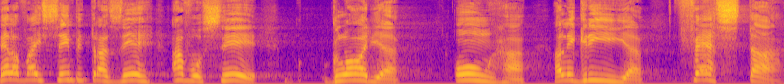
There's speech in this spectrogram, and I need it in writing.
ela vai sempre trazer a você glória, honra, alegria, festa.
